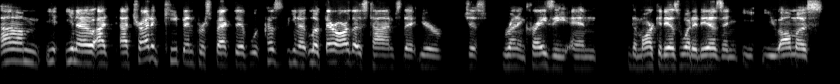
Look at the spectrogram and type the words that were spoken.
Um, you, you know, I, I try to keep in perspective because, you know, look, there are those times that you're just running crazy and the market is what it is, and you, you almost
